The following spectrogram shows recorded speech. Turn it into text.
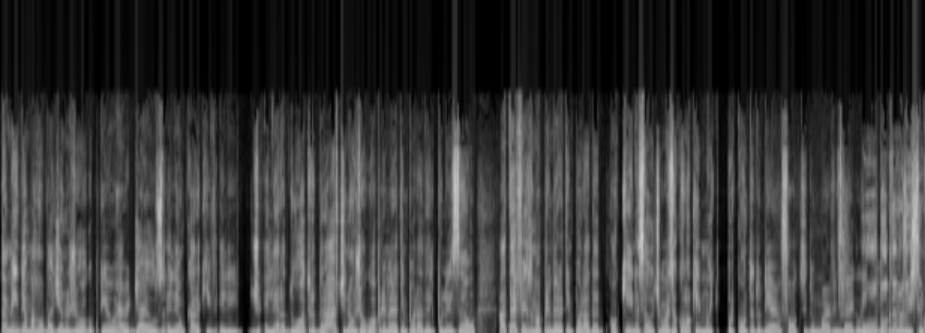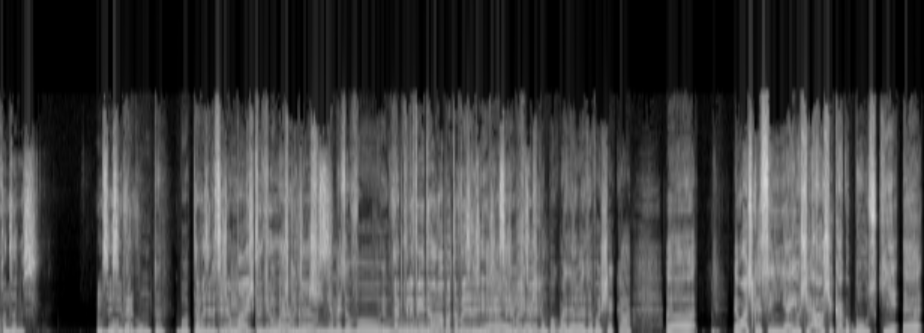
também deu uma roubadinha no jogo, porque o Harry Giles, ele é um cara que ele, ele era do outro draft, não jogou a primeira temporada dele por lesão, até fez uma primeira temporada ok nessa última, mas eu coloquei muito por conta do De'Aaron Fox e do Marvin Bagley. O Bogdanovich tem quantos anos? Não sei boa se pergunta. Boa talvez pergunta. ele seja mais do que, que o Eu acho que não tinha, mas eu vou, eu É porque ele veio da Europa, talvez ele, é, já seja mais acho velho. Acho que é um pouco mais velho, mas eu vou checar. Uh, eu acho que assim, e aí o, ah, o Chicago Bulls, que uh,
